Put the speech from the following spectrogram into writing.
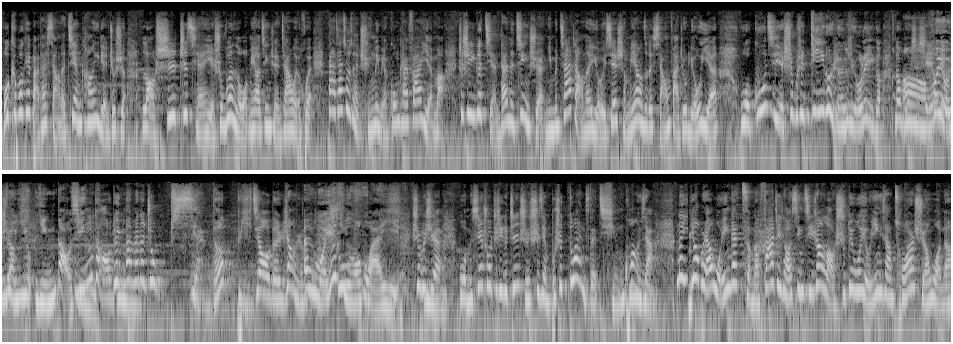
我可不可以把它想的健康一点？就是老师之前也是问了我们要竞选家委会，大家就在群里面公开发言嘛，这是一个简单的竞选。你们家长呢有一些什么样子的想法就留言，我估计是不是第一个人留了一个，那我是谁？嗯会有一种引引引导性，引导，对，慢慢的就显得比较的让人哎，我也挺怀疑，是不是？我们先说这是一个真实事件，不是段子的情况下，那要不然我应该怎么发这条信息，让老师对我有印象，从而选我呢？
